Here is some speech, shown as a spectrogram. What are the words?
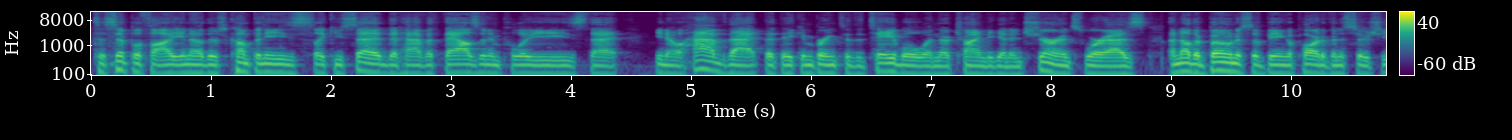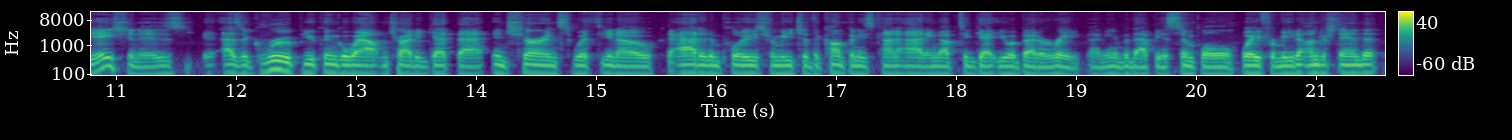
to simplify you know there's companies like you said that have a thousand employees that you know have that that they can bring to the table when they're trying to get insurance. Whereas another bonus of being a part of an association is as a group you can go out and try to get that insurance with you know the added employees from each of the companies kind of adding up to get you a better rate. I mean would that be a simple way for me to understand it?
